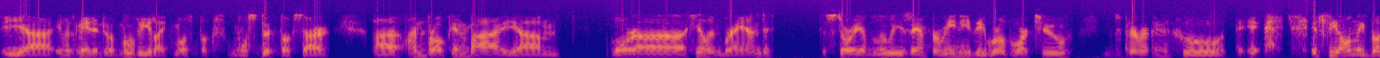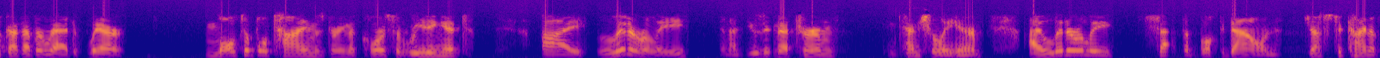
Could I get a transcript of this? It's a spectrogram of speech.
The uh, it was made into a movie, like most books, most good books are. Uh, Unbroken by um, Laura Hillenbrand, the story of Louis Zamperini, the World War II veteran, who it, it's the only book I've ever read where multiple times during the course of reading it, I literally, and I'm using that term intentionally here, I literally set the book down just to kind of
